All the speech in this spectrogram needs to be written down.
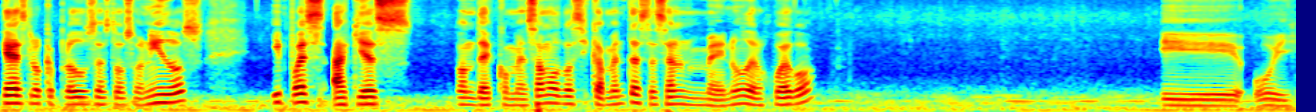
qué es lo que produce estos sonidos. Y pues aquí es donde comenzamos básicamente. Este es el menú del juego. Y... Uy.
